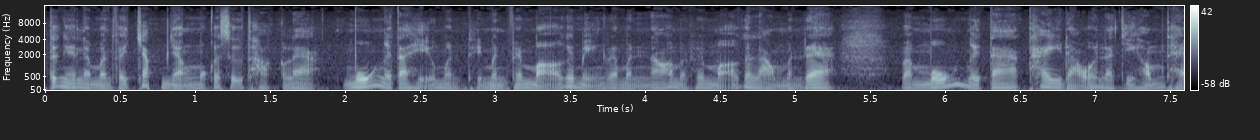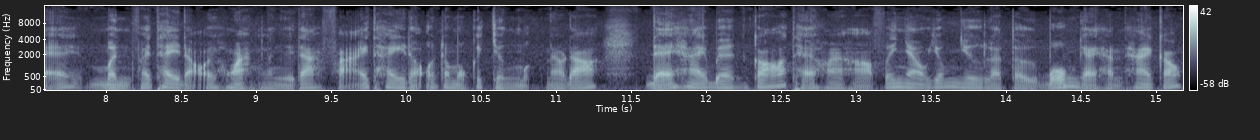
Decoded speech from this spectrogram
Tức nghĩa là mình phải chấp nhận một cái sự thật là muốn người ta hiểu mình thì mình phải mở cái miệng ra mình nói, mình phải mở cái lòng mình ra. Và muốn người ta thay đổi là chuyện không thể, mình phải thay đổi hoặc là người ta phải thay đổi trong một cái chừng mực nào đó để hai bên có thể hòa hợp với nhau giống như là từ bốn gậy thành hai cốc.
